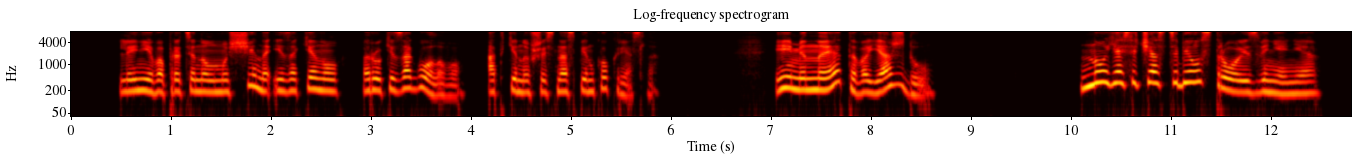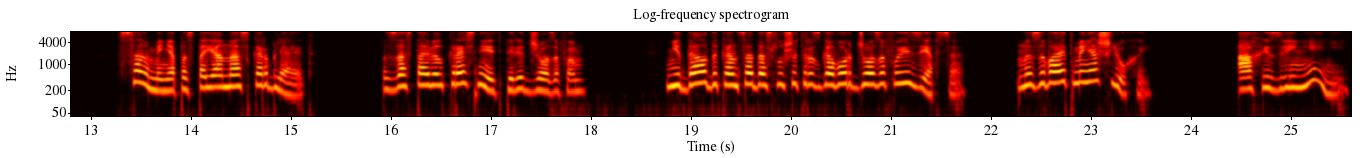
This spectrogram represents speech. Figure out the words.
— лениво протянул мужчина и закинул руки за голову, откинувшись на спинку кресла. «Именно этого я жду». «Ну, я сейчас тебе устрою извинения», сам меня постоянно оскорбляет. Заставил краснеть перед Джозефом. Не дал до конца дослушать разговор Джозефа и Зевса. Называет меня шлюхой. «Ах, извинений!»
